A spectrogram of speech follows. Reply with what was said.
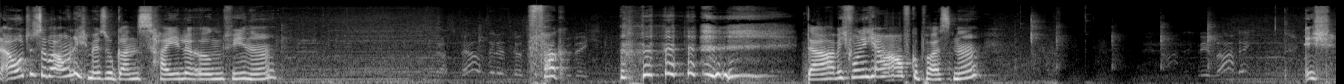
Mein Auto ist aber auch nicht mehr so ganz heile irgendwie, ne? Fuck. da habe ich wohl nicht einmal aufgepasst, ne? Ich.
